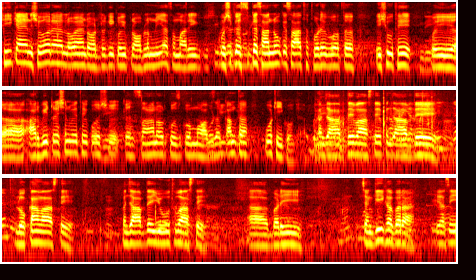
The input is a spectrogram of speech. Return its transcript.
ठीक है इंश्योर है लॉ एंड ऑर्डर की कोई प्रॉब्लम नहीं है हमारी कुछ किस- किसानों के साथ थोड़े बहुत इशू थे कोई आर्बिट्रेशन में थे कुछ किसान और कुछ को मुआवजा कम था वो ठीक हो गया ਪੰਜਾਬ ਦੇ ਵਾਸਤੇ ਪੰਜਾਬ ਦੇ ਲੋਕਾਂ ਵਾਸਤੇ ਪੰਜਾਬ ਦੇ ਯੂਥ ਵਾਸਤੇ ਬੜੀ ਚੰਗੀ ਖਬਰ ਆ ਕਿ ਅਸੀਂ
